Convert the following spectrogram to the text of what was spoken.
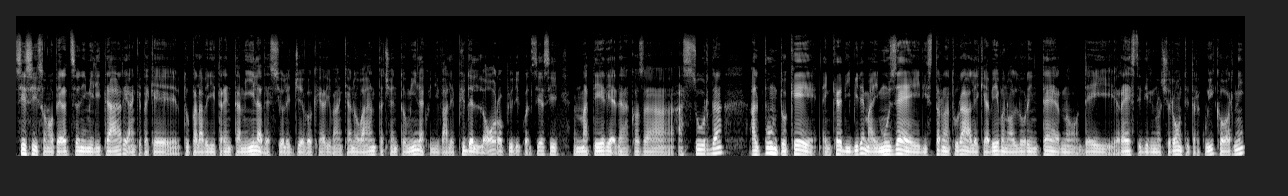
Sì, sì, sono operazioni militari, anche perché tu parlavi di 30.000, adesso io leggevo che arriva anche a 90, 100.000, quindi vale più dell'oro, più di qualsiasi materia, ed è una cosa assurda al punto che è incredibile, ma i musei di storia naturale che avevano al loro interno dei resti di rinoceronti, tra cui i corni,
